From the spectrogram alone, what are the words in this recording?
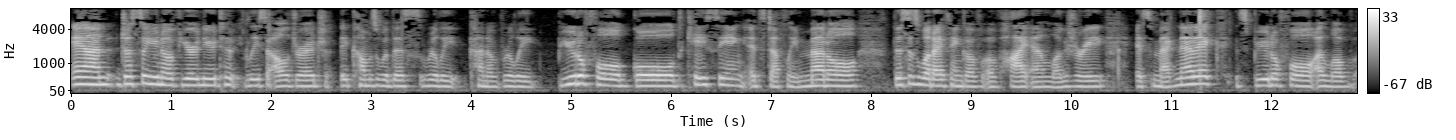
And just so you know, if you're new to Lisa Eldridge, it comes with this really kind of really beautiful gold casing. It's definitely metal. This is what I think of, of high-end luxury. It's magnetic. It's beautiful. I love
